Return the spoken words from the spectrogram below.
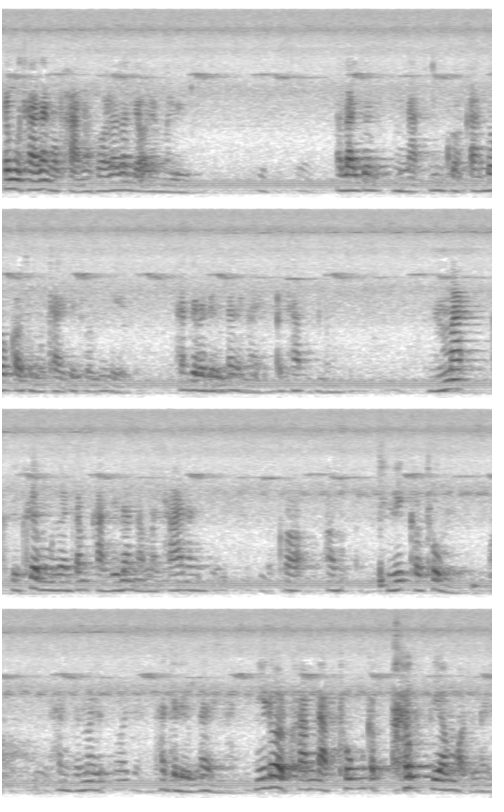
สมุทัยท่านก็ผ่านมาพอแล้วท่านจะอะไรมาลืมอะไรจนหนักยิ่งกว่าการลบกับสมุทัยคือตัวที่เดียวท่านจะไปลืมได้ยังไงประทับ มักคือเครื่องมือสำคัญที่ท่านนำมาใช้นั้นก็เอาชีวิตเขาทุ่มท่านจะไม่ท่านจะลืมได้ยังไงนิโรธความดับทุกข์กับเพิบเดียวหมดเลย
